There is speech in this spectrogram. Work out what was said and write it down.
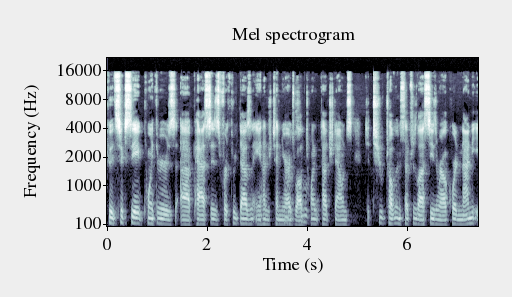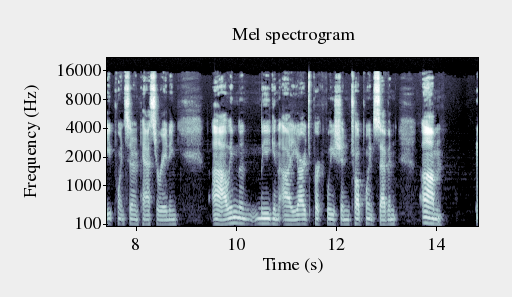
Completed 68.3 uh, passes for 3,810 yards, while 20 touchdowns to two, 12 interceptions last season, while recorded 98.7 passer rating, uh, leading the league in uh, yards per completion, 12.7. Um,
